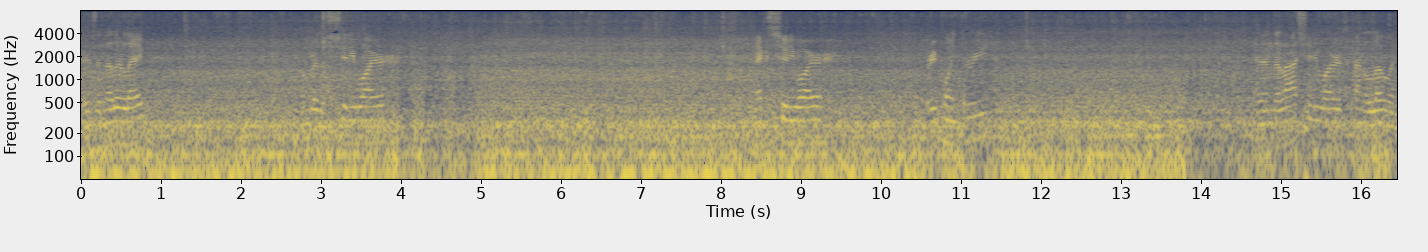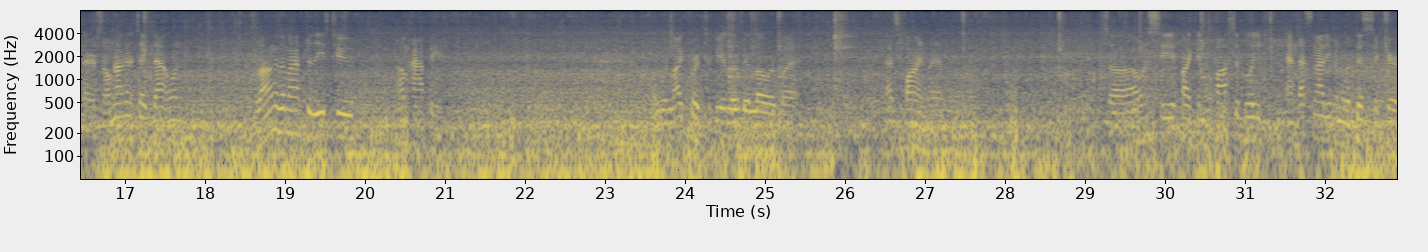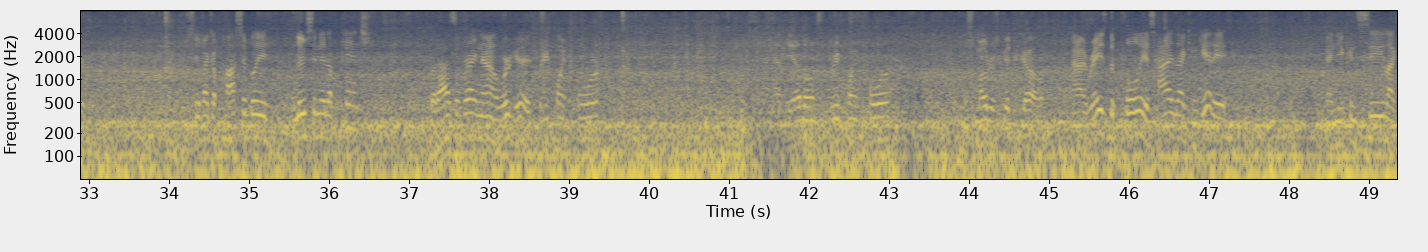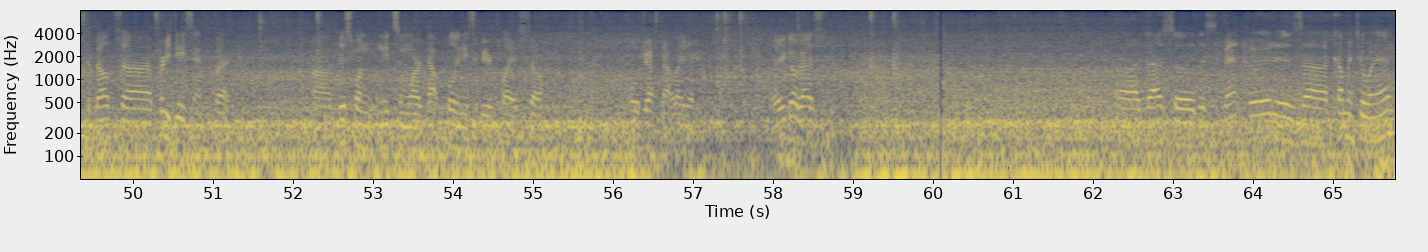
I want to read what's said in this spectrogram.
There's another leg. Over the shitty wire. Next shitty wire, 3.3. And then the last shitty wire is kind of low in there, so I'm not gonna take that one. As long as I'm after these two, I'm happy. Like for it to be a little bit lower, but that's fine, man. So I want to see if I can possibly, and that's not even with this secured. See if I can possibly loosen it a pinch but as of right now, we're good. 3.4. And the other one's 3.4. This motor's good to go. And I raised the pulley as high as I can get it. And you can see like the belt's uh, pretty decent, but uh, this one needs some work. That pulley needs to be replaced. So we'll address that later. There you go, guys. Alright guys, so this vent hood is uh, coming to an end.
